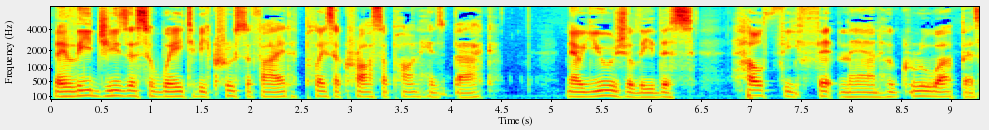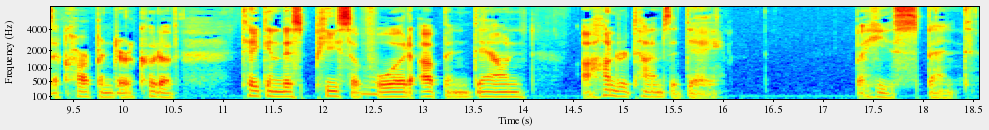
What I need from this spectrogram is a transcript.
They lead Jesus away to be crucified, place a cross upon his back. Now, usually, this healthy, fit man who grew up as a carpenter could have taken this piece of wood up and down a hundred times a day. But he is spent.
